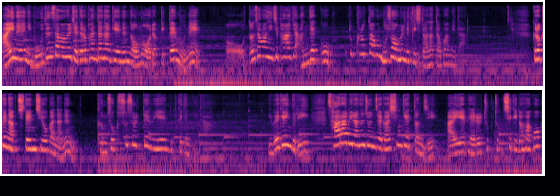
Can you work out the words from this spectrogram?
아이는 이 모든 상황을 제대로 판단하기에는 너무 어렵기 때문에 어, 떤 상황인지 파악이 안 됐고 또 그렇다고 무서움을 느끼지도 않았다고 합니다. 그렇게 납치된 지오바나는 금속 수술대 위에 눕게 됩니다. 이 외계인들이 사람이라는 존재가 신기했던지 아이의 배를 툭툭 치기도 하고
